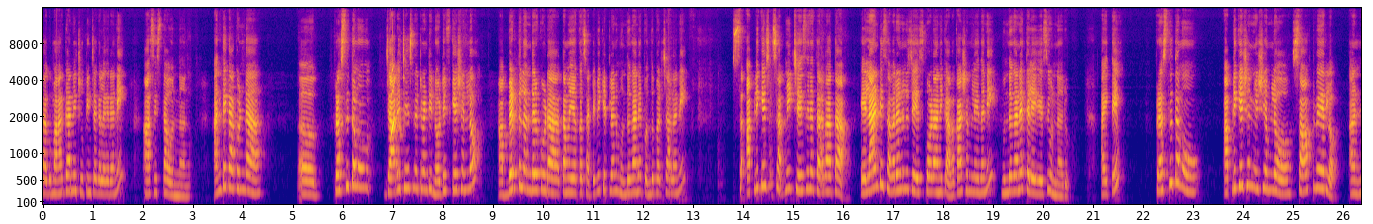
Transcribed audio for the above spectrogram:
తగు మార్గాన్ని చూపించగలగరని ఆశిస్తూ ఉన్నాను. అంతేకాకుండా ప్రస్తుతము జారీ చేసినటువంటి నోటిఫికేషన్లో అభ్యర్థులందరూ కూడా తమ యొక్క సర్టిఫికెట్లను ముందుగానే పొందుపరచాలని స- అప్లికేషన్ సబ్మిట్ చేసిన తర్వాత ఎలాంటి సవరణలు చేసుకోవడానికి అవకాశం లేదని ముందుగానే తెలియజేసి ఉన్నారు. అయితే ప్రస్తుతము అప్లికేషన్ విషయంలో సాఫ్ట్వేర్లో అండ్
